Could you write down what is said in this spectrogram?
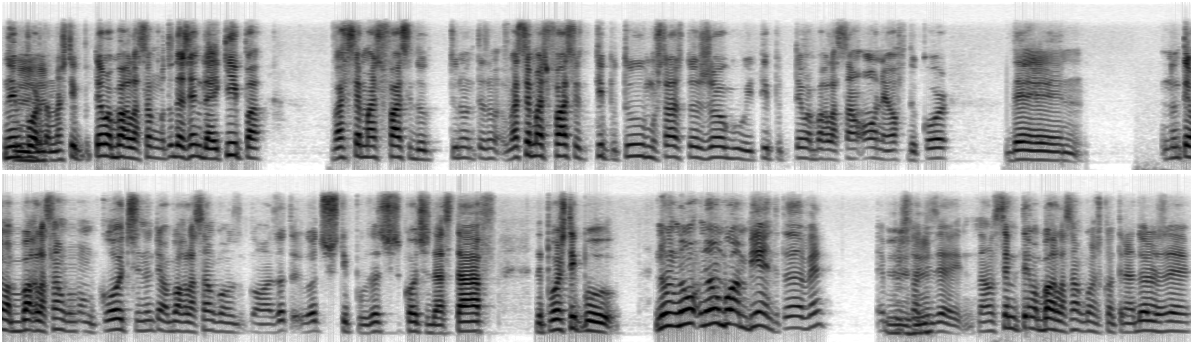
Não importa, uhum. mas tipo, ter uma boa relação com toda a gente da equipa, vai ser mais fácil do tu não tens, vai ser mais fácil tipo tu mostrar o teu jogo e tipo ter uma boa relação on and off the court de não ter uma boa relação com o coach não ter uma boa relação com, com os outros, outros tipo os outros coaches da staff depois tipo não, não, não é um bom ambiente tá a ver é por isso que uhum. dizer então sempre ter uma boa relação com os treinadores é,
